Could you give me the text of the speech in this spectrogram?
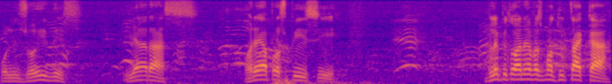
Πολυζωίδης. Λιάρας. Ωραία προσποίηση. Βλέπει το ανέβασμα του Τάκα.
